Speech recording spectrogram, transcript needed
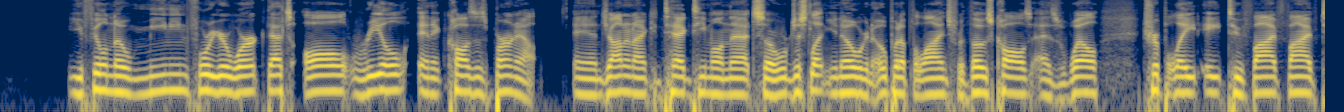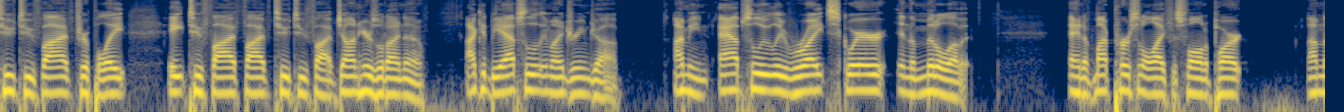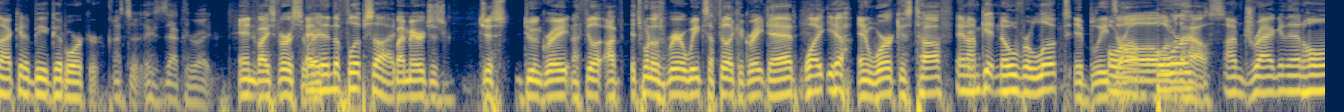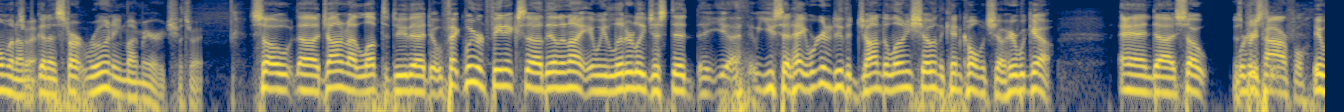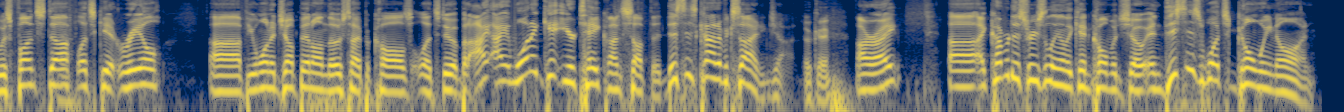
you feel no meaning for your work, that's all real and it causes burnout. And John and I can tag team on that. So we're just letting you know we're going to open up the lines for those calls as well. 888 825 5225. 888 825 5225. John, here's what I know I could be absolutely my dream job. I mean, absolutely right square in the middle of it. And if my personal life is falling apart, I'm not going to be a good worker. That's exactly right. And vice versa, right? And then the flip side. My marriage is just doing great, and I feel I've, it's one of those rare weeks I feel like a great dad. What? Yeah. And work is tough, and I'm getting overlooked. It bleeds or all bored, over the house. I'm dragging that home, and That's I'm right. going to start ruining my marriage. That's right. So uh, John and I love to do that. In fact, we were in Phoenix uh, the other night, and we literally just did. Uh, you, I think you said, "Hey, we're going to do the John Delony show and the Ken Coleman show. Here we go." And uh, so was we're pretty just- powerful. It was fun stuff. Let's get real. Uh, if you want to jump in on those type of calls, let's do it. But I, I want to get your take on something. This is kind of exciting, John. Okay. All right. Uh, I covered this recently on the Ken Coleman show, and this is what's going on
